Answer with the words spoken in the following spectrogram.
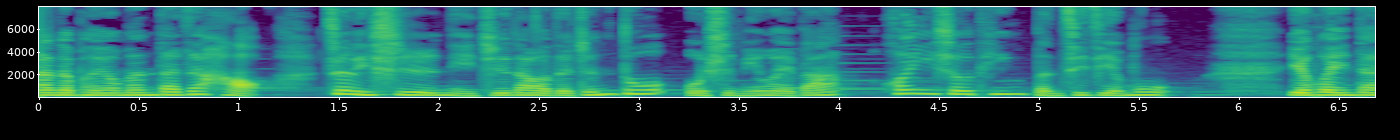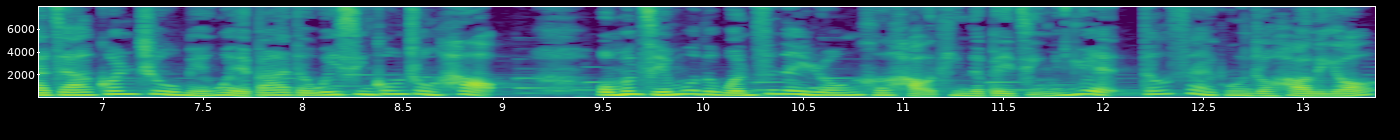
爱的朋友们，大家好，这里是你知道的真多，我是明尾巴，欢迎收听本期节目，也欢迎大家关注明尾巴的微信公众号，我们节目的文字内容和好听的背景音乐都在公众号里哦，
